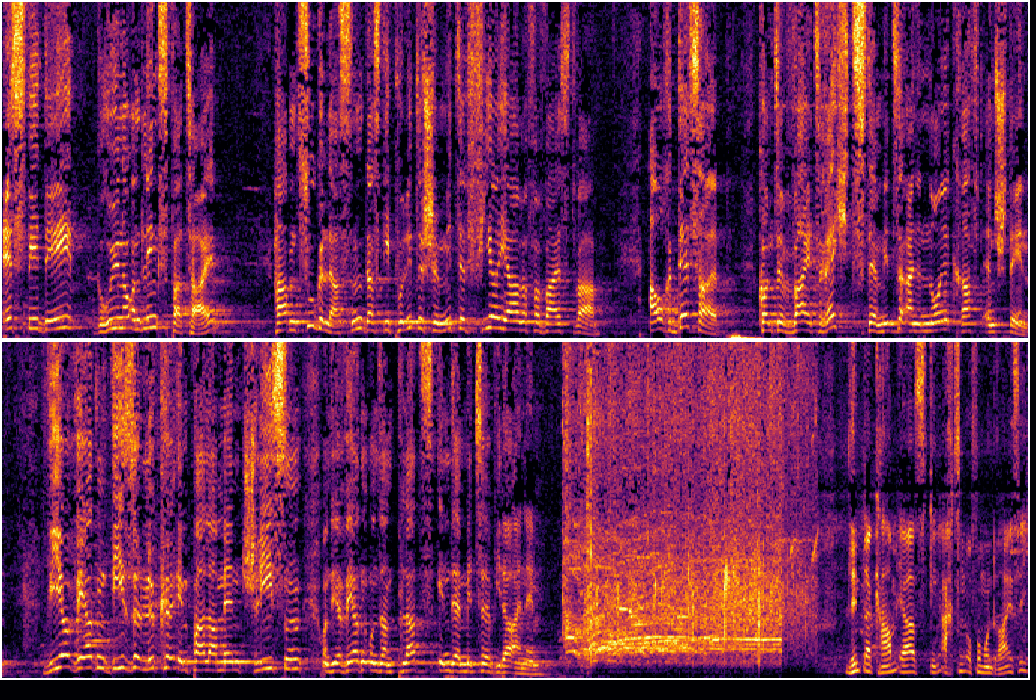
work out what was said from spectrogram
SPD, Grüne und Linkspartei haben zugelassen, dass die politische Mitte vier Jahre verwaist war. Auch deshalb konnte weit rechts der Mitte eine neue Kraft entstehen. Wir werden diese Lücke im Parlament schließen und wir werden unseren Platz in der Mitte wieder einnehmen. Lindner kam erst gegen 18.35 Uhr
